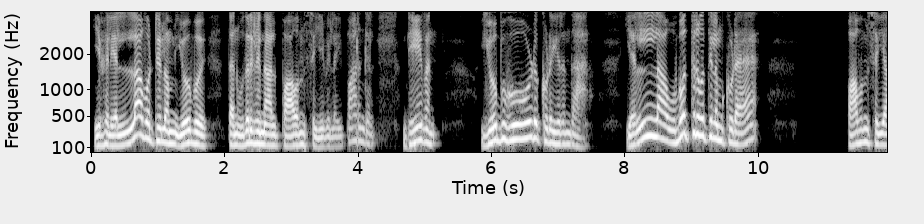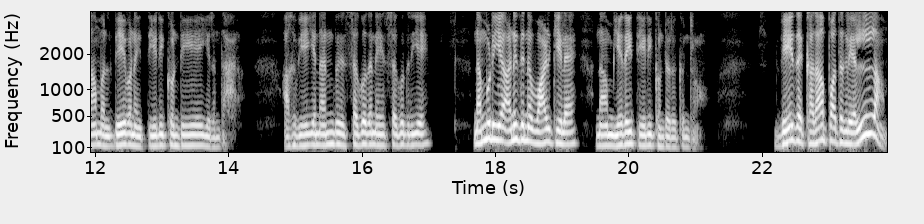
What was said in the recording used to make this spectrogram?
இவைகள் எல்லாவற்றிலும் யோபு தன் உதர்களினால் பாவம் செய்யவில்லை. பாருங்கள் தேவன் யோபுவோடு கூட இருந்தார். எல்லா உபத்திரவத்திலும் கூட பாவம் செய்யாமல் தேவனை தேடிக்கொண்டே இருந்தார். ஆகவே என் அன்பு சகோதரனே சகோதரியே நம்முடைய அனுதின வாழ்க்கையில நாம் எதை தேடிக்கொண்டிருக்கின்றோம்? வேத கதாபாத்திரங்கள் எல்லாம்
